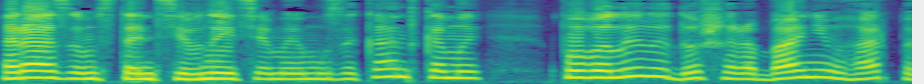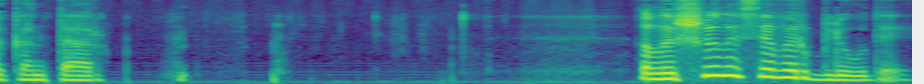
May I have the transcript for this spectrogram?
разом з танцівницями і музикантками повалили до шарабанів гарпи кантар. Лишилися верблюди.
